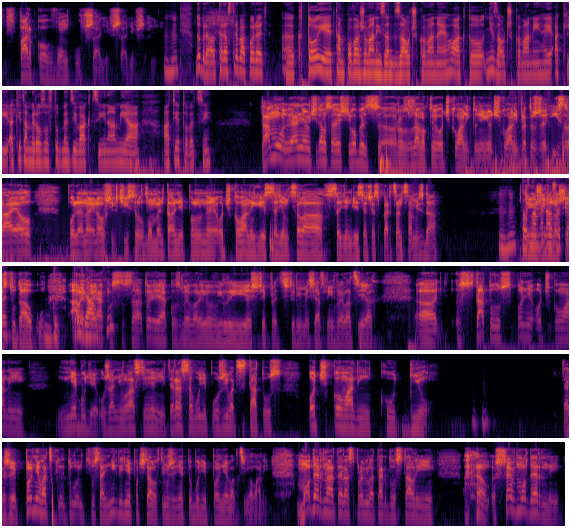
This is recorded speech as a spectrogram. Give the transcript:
v parkoch, vonku, všade, všade, všade. Mm-hmm. Dobre, ale teraz treba povedať, e, kto je tam považovaný za zaočkovaného a kto nezaočkovaný, hej? Aký, aký tam je rozostup medzi vakcínami a, a tieto veci? Tam, ja neviem, či tam sa ešte vôbec e, rozoznáva, kto je očkovaný, kto nie je očkovaný, pretože Izrael podľa najnovších čísel momentálne plné očkovaných je 7,76% sa mi zdá. Mm-hmm, to, to znamená, idú na šiestú dávku. D- Ale to je, ako sa, to je ako sme varili ešte pred 4 mesiacmi v reláciách. Uh, status plne očkovaný nebude, už ani vlastne není. Teraz sa bude používať status očkovaný ku dňu. Mm-hmm. Takže plne tu, tu sa nikdy nepočítalo s tým, že niekto bude plne vakcinovaný. Moderna teraz spravila tak, dostali šéf Moderny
